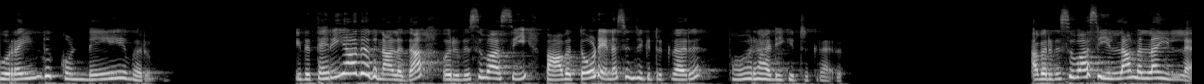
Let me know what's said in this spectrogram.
குறைந்து கொண்டே வரும். இது தெரியாததுனால தான் ஒரு விசுவாசி பாவத்தோடு என்ன செஞ்சுக்கிட்டு இருக்கிறாரு? போராடிக்கிட்டு இருக்கிறாரு. அவர் விசுவாசி இல்லாமல்லாம் இல்லை.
